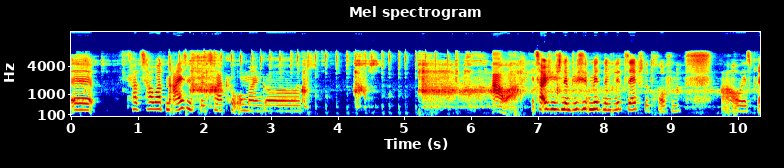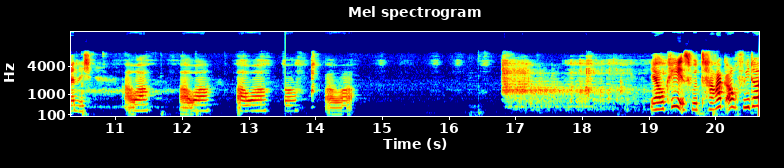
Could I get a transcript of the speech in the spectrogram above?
äh, verzauberten Eisenspitzhacke. Oh mein Gott. Aua. Jetzt habe ich mich mit einem Blitz selbst getroffen. Au, jetzt brenne ich. Aua, aua, aua, aua, aua. Ja, okay, es wird Tag auch wieder.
